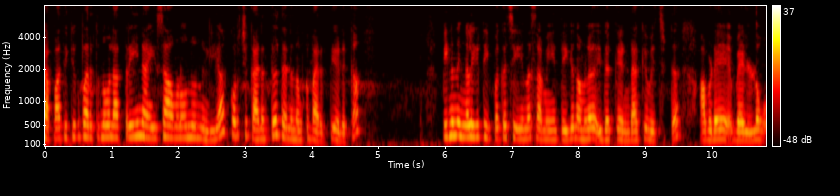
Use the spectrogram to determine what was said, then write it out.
ചപ്പാത്തിക്കൊക്കെ പരത്തുന്ന പോലെ അത്രയും നൈസ് ആവണമെന്നൊന്നുമില്ല കുറച്ച് കനത്തിൽ തന്നെ നമുക്ക് പരത്തിയെടുക്കാം. പിന്നെ നിങ്ങൾ ഈ ടിപ്പൊക്കെ ചെയ്യുന്ന സമയത്തേക്ക് നമ്മൾ ഇതൊക്കെ ഉണ്ടാക്കി വെച്ചിട്ട് അവിടെ വെള്ളമോ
